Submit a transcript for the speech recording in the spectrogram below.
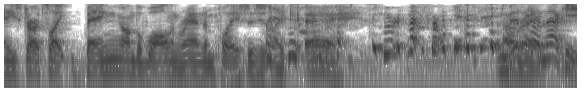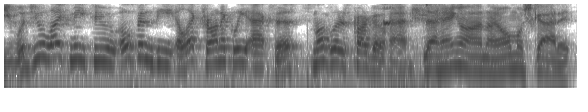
he starts like banging on the wall in random places. He's like, eh. so you remember where. All Mr. right. Mackey, would you like me to open the electronically accessed smuggler's cargo hatch? Now, hang on. I almost got it.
